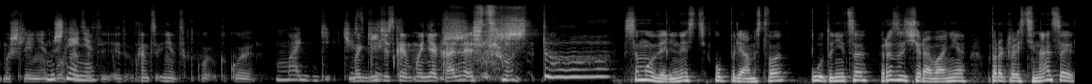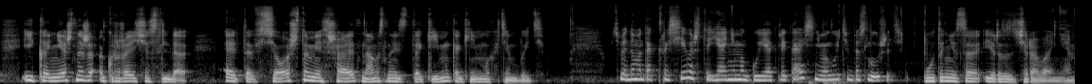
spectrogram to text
Мышление. Мышление. Это, в конце- это конце- нет, какое, какое? магическое. Магическое, маниакальное, что? Что? Самоуверенность, упрямство, путаница, разочарование, прокрастинация и, конечно же, окружающая среда. Это все, что мешает нам становиться такими, какими мы хотим быть. У тебя дома так красиво, что я не могу, я отвлекаюсь, не могу тебя слушать. Путаница и разочарование.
